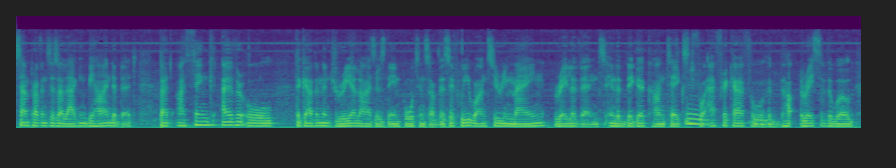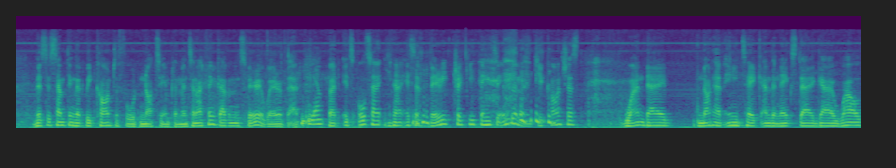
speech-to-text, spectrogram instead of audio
Some provinces are lagging behind a bit, but I think overall the government realizes the importance of this. If we want to remain relevant in the bigger context for mm. Africa, for the mm. ho- rest of the world, this is something that we can't afford not to implement. And I think government's very aware of that. Yeah. But it's also, you know, it's a very tricky thing to implement. You can't just one day not have any tech and the next day go, well,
